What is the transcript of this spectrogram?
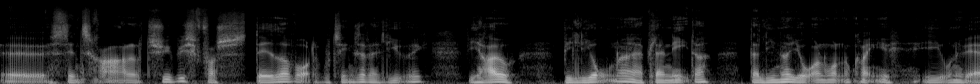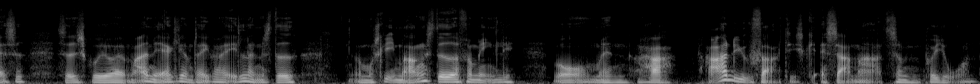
øh, central og typisk for steder, hvor der kunne tænke sig at være liv. Ikke? Vi har jo billioner af planeter, der ligner jorden rundt omkring i, i universet, så det skulle jo være meget mærkeligt, om der ikke var et eller andet sted, og måske mange steder formentlig, hvor man har, har liv faktisk af samme art som på jorden.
